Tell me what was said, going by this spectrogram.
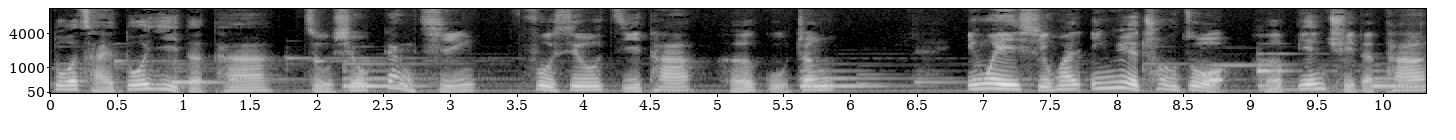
多才多艺的他，主修钢琴，副修吉他和古筝。因为喜欢音乐创作和编曲的他，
